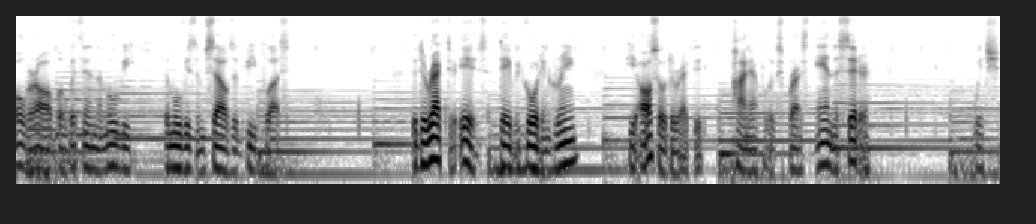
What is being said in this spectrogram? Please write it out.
overall, but within the movie, the movies themselves, a B plus. The director is David Gordon Green. He also directed Pineapple Express and The Sitter, which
